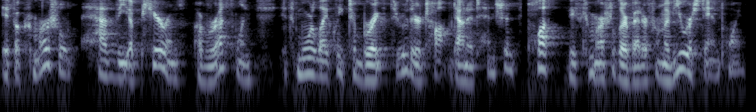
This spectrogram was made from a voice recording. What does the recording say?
If a commercial has the appearance of wrestling, it's more likely to break through their top-down attention. Plus, these commercials are better from a viewer standpoint.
